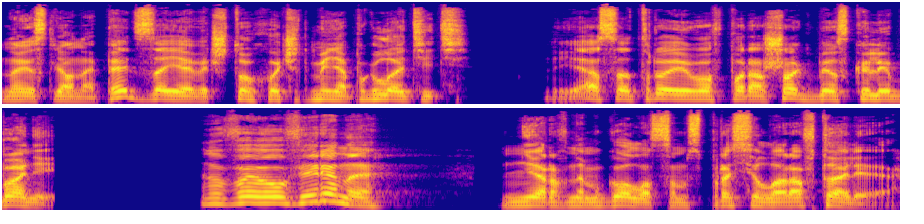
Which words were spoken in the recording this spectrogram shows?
Но если он опять заявит, что хочет меня поглотить, я сотру его в порошок без колебаний. «Вы уверены?» – нервным голосом спросила Рафталия.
